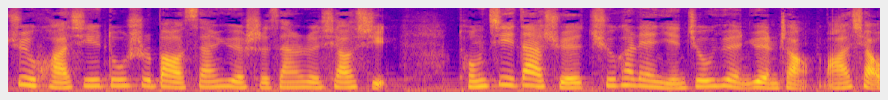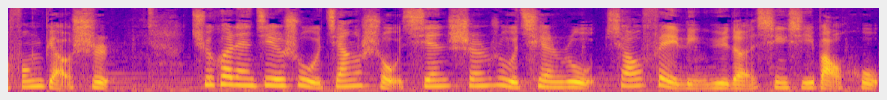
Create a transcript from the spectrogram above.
据华西都市报三月十三日消息，同济大学区块链研究院院长马晓峰表示，区块链技术将首先深入嵌入消费领域的信息保护，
